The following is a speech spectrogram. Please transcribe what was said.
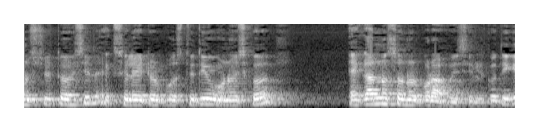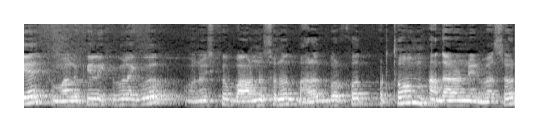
অনুষ্ঠিত হৈছিল একচুৱেলি এইটোৰ প্ৰস্তুতি ঊনৈছশ একাৱন্ন চনৰ পৰা হৈছিল গতিকে তোমালোকে লিখিব লাগিব ঊনৈছশ বাৱন্ন চনত ভাৰতবৰ্ষত প্ৰথম সাধাৰণ নিৰ্বাচন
